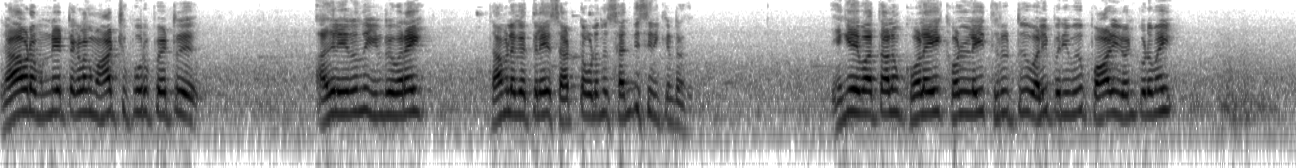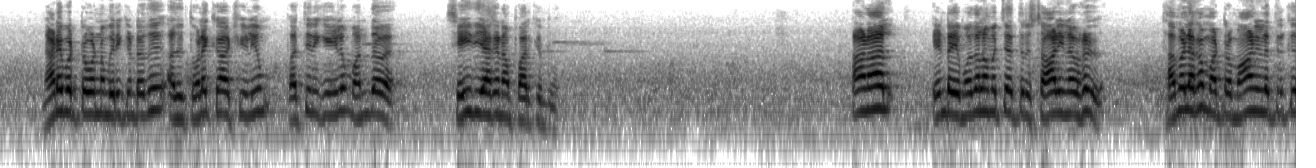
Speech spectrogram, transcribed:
திராவிட முன்னேற்ற கழகம் ஆட்சி பொறுப்பேற்று அதிலிருந்து இன்று வரை தமிழகத்திலே சட்ட ஒழுங்கு சந்திச்சிருக்கின்றது எங்கே பார்த்தாலும் கொலை கொள்ளை திருட்டு வழிப்பறிவு பாலியல் வன்கொடுமை நடைபெற்ற வண்ணம் இருக்கின்றது. அது தொலைக்காட்சியிலும் பத்திரிகையிலும் வந்த செய்தியாக நாம் பார்க்கின்றோம். ஆனால் இன்றைய முதலமைச்சர் திரு ஸ்டாலின் அவர்கள் தமிழகம் மற்ற மாநிலத்திற்கு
